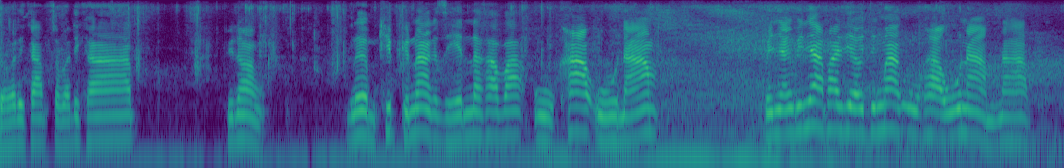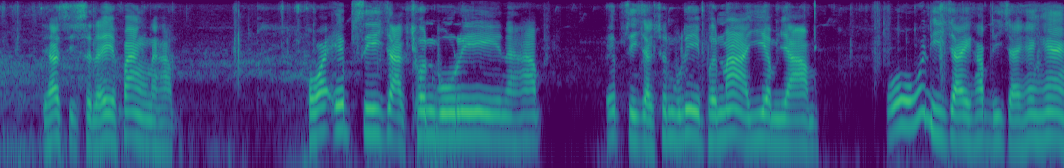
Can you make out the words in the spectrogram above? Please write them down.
สวัสดีครับ สวัสดีครับ พี่น้องเริ่มคลิปขึ้นมาก็จะเห็นนะครับว่า อู่ข้าวอู่น้ำเป็นอย่างวิญญาพาเดียวจึงมากอู่ข้าวอู่น้ำนะครับ เดี๋ยวสิเฉลยฟังนะครับ เพราะว่า FC จากชนบุรีนะครับ FC จากชนบุรีเพิ่นมาเยี่ยมยาม โอ้ดีใจครับดีใจแห้ง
